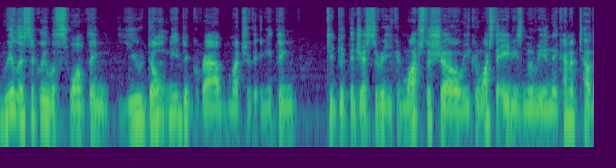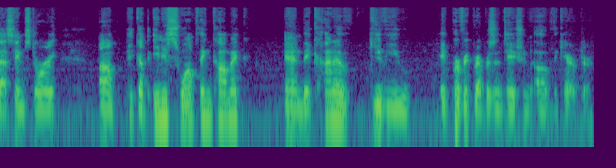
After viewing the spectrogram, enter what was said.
realistically with swamp thing you don't need to grab much of anything to get the gist of it you can watch the show you can watch the 80s movie and they kind of tell that same story um, pick up any swamp thing comic and they kind of give you a perfect representation of the character.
